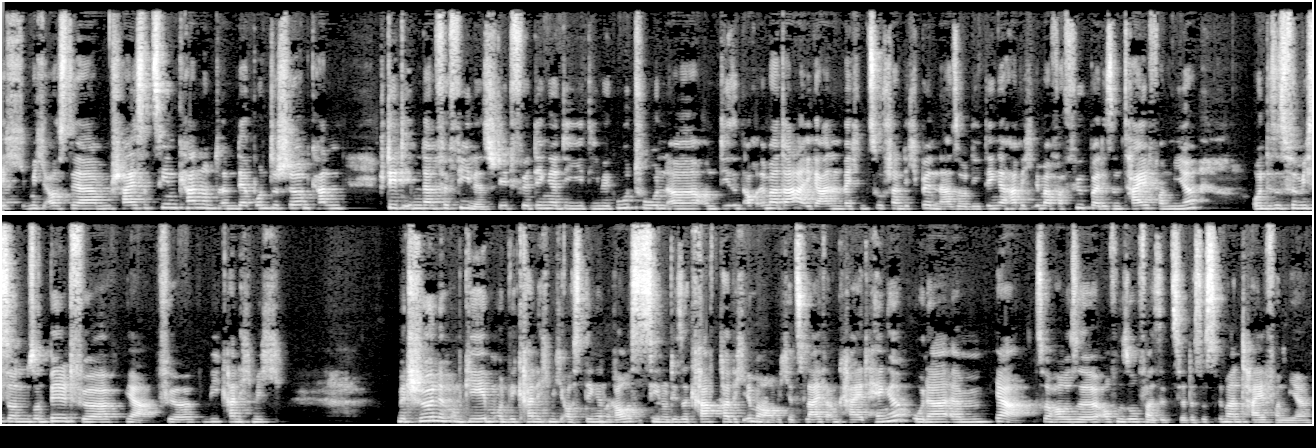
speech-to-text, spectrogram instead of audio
ich mich aus der Scheiße ziehen kann. Und ähm, der bunte Schirm kann, steht eben dann für vieles, steht für Dinge, die, die mir gut tun. Äh, und die sind auch immer da, egal in welchem Zustand ich bin. Also die Dinge habe ich immer verfügbar, die sind Teil von mir. Und es ist für mich so ein, so ein Bild für, ja, für wie kann ich mich mit Schönem umgeben und wie kann ich mich aus Dingen rausziehen. Und diese Kraft habe ich immer, ob ich jetzt live am Kite hänge oder ähm, ja, zu Hause auf dem Sofa sitze. Das ist immer ein Teil von mir.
